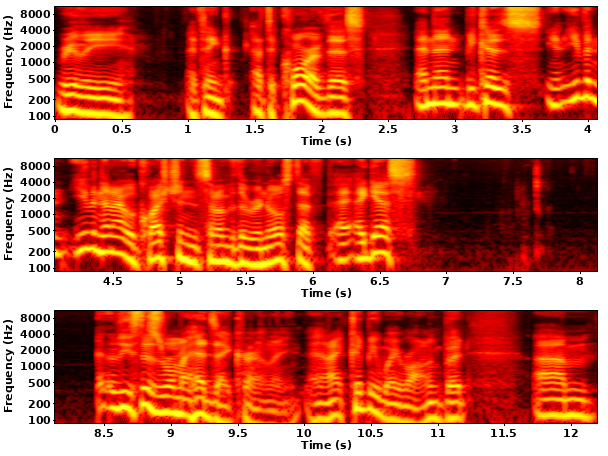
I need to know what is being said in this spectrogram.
really I think at the core of this. And then because you know, even even then I would question some of the renewal stuff. I, I guess at least this is where my head's at currently, and I could be way wrong, but um,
